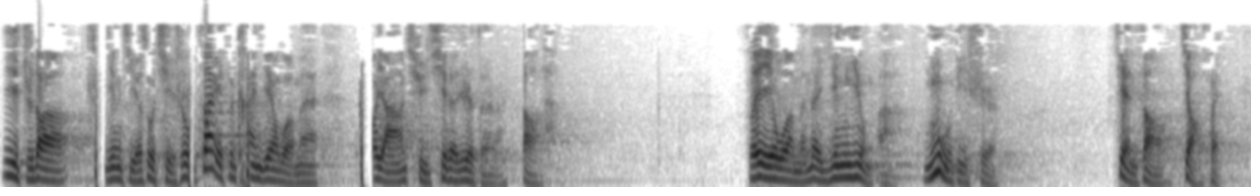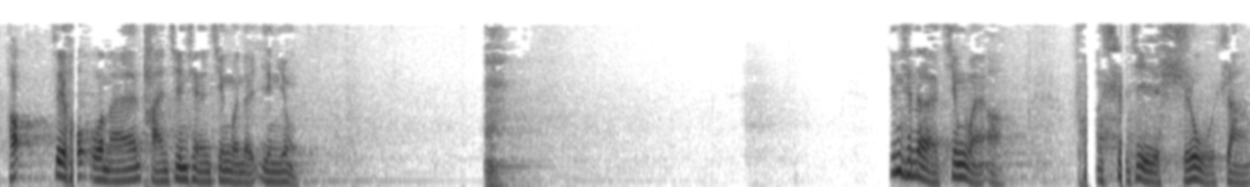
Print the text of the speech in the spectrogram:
一直到圣经结束启示，再一次看见我们。羔羊娶妻的日子到了，所以我们的应用啊，目的是建造教会。好，最后我们谈今天经文的应用。今天的经文啊，《创世纪》十五章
